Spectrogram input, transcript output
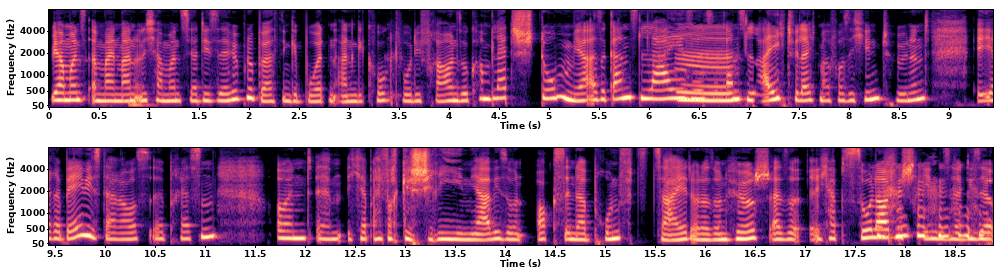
wir haben uns, äh, mein Mann und ich haben uns ja diese Hypnobirthing-Geburten angeguckt, wo die Frauen so komplett stumm, ja, also ganz leise, mm. so mhm. ganz leicht, vielleicht mal vor sich hin tönend, äh, ihre Babys daraus äh, pressen. Und ähm, ich habe einfach geschrien, ja, wie so ein Ochs in der Brunftzeit oder so ein Hirsch. Also ich habe so laut geschrien, dieser, dieser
